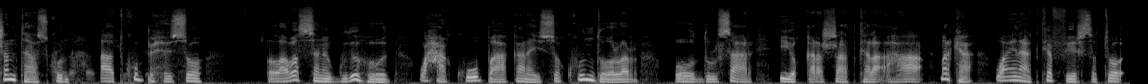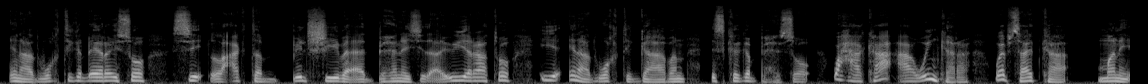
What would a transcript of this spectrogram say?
shantaas kun aad ku bixiso laba sano gudahood waxaa kuu baaqanayso kun dollar oo dulsaar iyo qarashaad kale ahaa. Marka waa inaad ka fiirsato inaad wakhtiga dheerayso si lacagta bilshiiba aad bixinaysid ay u yaraato iyo inaad wakhti gaaban iskaga bixiso. Waxaa kaa caawin kara website-ka money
